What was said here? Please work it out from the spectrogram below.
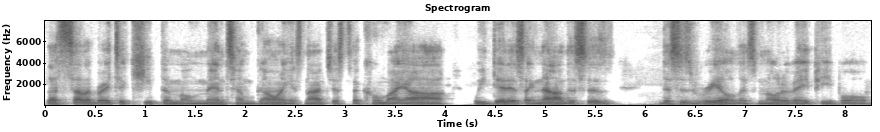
let's celebrate to keep the momentum going it's not just a kumbaya we did it. it's like no this is this is real let's motivate people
